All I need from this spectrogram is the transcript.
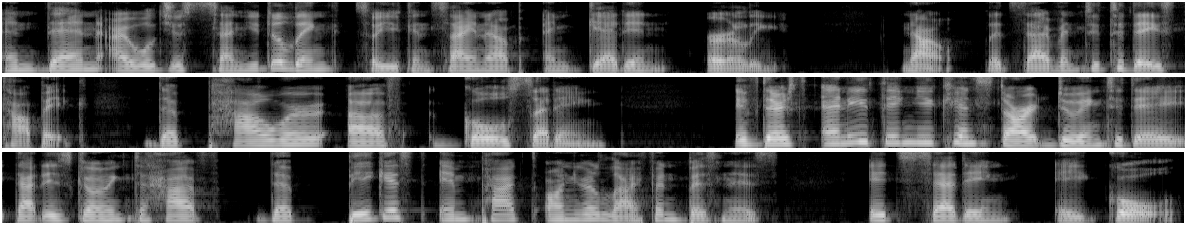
And then I will just send you the link so you can sign up and get in early. Now, let's dive into today's topic the power of goal setting. If there's anything you can start doing today that is going to have the biggest impact on your life and business, it's setting a goal.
